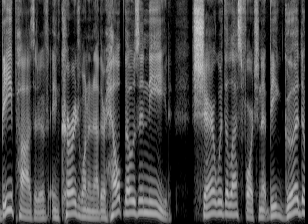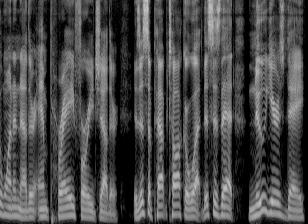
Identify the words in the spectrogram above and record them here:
Be positive, encourage one another, help those in need, share with the less fortunate, be good to one another, and pray for each other. Is this a pep talk or what? This is that New Year's Day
